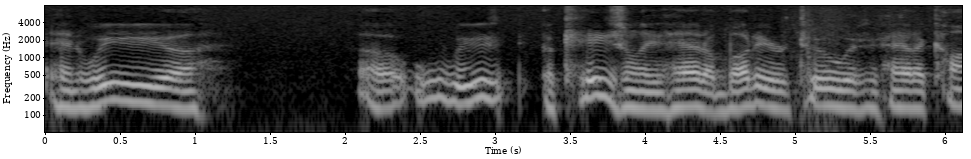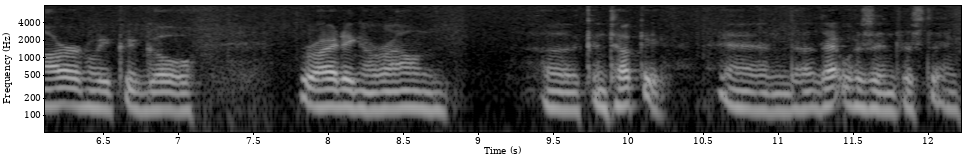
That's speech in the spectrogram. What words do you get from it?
And we uh, uh, we occasionally had a buddy or two that had a car, and we could go riding around uh, Kentucky, and uh, that was interesting.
